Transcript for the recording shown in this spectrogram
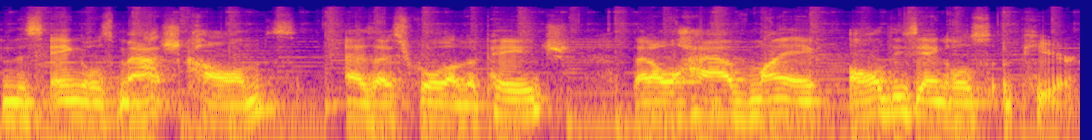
in this angles match columns as I scroll on the page that I will have my all these angles appear.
